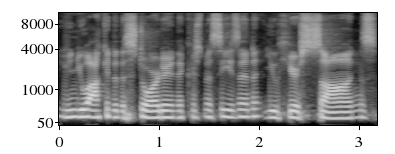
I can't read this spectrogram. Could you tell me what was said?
when you walk into the store during the Christmas season, you hear songs.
